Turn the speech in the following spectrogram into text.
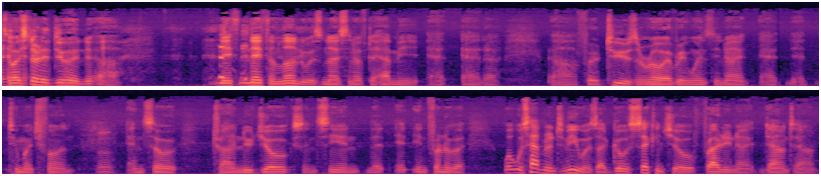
so I started doing. Uh, Nathan, Nathan Lund was nice enough to have me at at uh, uh, for two years in a row every Wednesday night at, at Too Much Fun, Mm. and so trying new jokes and seeing that in, front of a. What was happening to me was I'd go second show Friday night downtown,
